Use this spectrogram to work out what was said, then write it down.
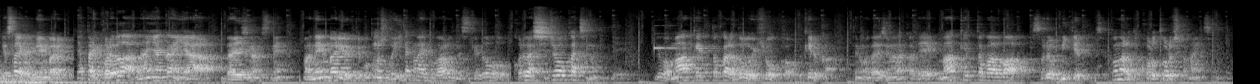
で最後年バリュー。やっぱりこれはなんやかんや大事なんですね、まあ、年バリューって僕もちょっと言いたくないところあるんですけどこれは市場価値なんで要はマーケットからどういう評価を受けるかっていうのが大事な中でマーケット側はそれを見てるんですよ。となるとこれを取るしかないんですよね。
